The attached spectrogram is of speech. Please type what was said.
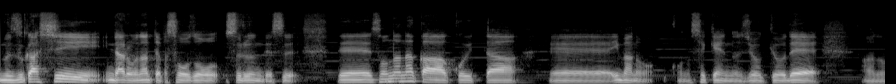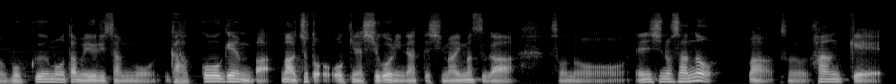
難しいんだろうなってやっぱ想像するんです。でそんな中こういった、えー今のこの世間の状況であの僕も多分ゆりさんも学校現場まあちょっと大きな主語になってしまいますがその遠志野さんの,、まあその半径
